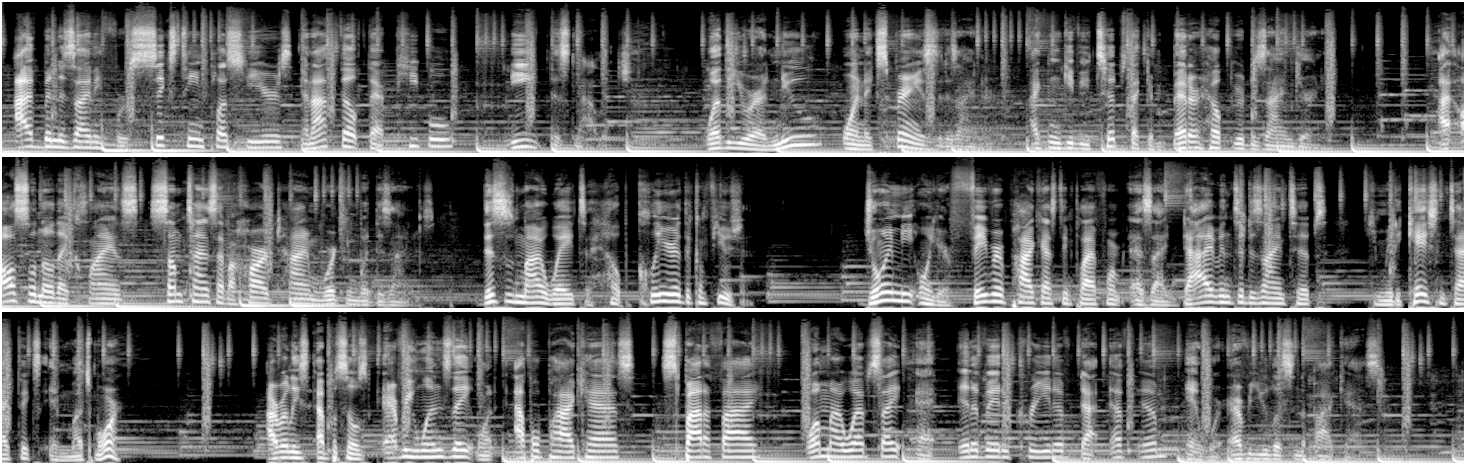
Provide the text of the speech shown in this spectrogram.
I've been designing for 16 plus years, and I felt that people need this knowledge. Whether you're a new or an experienced designer, I can give you tips that can better help your design journey. I also know that clients sometimes have a hard time working with designers. This is my way to help clear the confusion. Join me on your favorite podcasting platform as I dive into design tips, communication tactics, and much more. I release episodes every Wednesday on Apple Podcasts, Spotify, on my website at innovativecreative.fm, and wherever you listen to podcasts.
